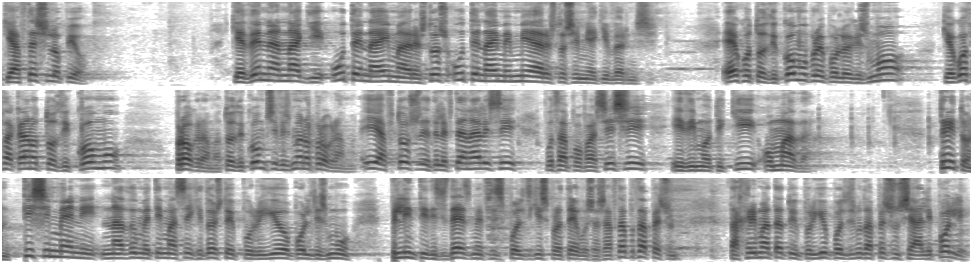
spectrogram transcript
και αυτές υλοποιώ. Και δεν είναι ανάγκη ούτε να είμαι αρεστός, ούτε να είμαι μία αρεστός σε μια κυβέρνηση. Έχω το δικό μου προϋπολογισμό και εγώ θα κάνω το δικό μου πρόγραμμα, το δικό μου ψηφισμένο πρόγραμμα. Ή αυτός η τελευταία ανάλυση που θα αποφασίσει η δημοτική ομάδα. Τρίτον, τι σημαίνει να δούμε τι μας έχει δώσει το Υπουργείο Πολιτισμού πλην της δέσμευσης της πολιτικής πρωτεύουσας. Αυτά που θα πέσουν, τα χρήματα του Υπουργείου Πολιτισμού θα πέσουν σε άλλη πόλη.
